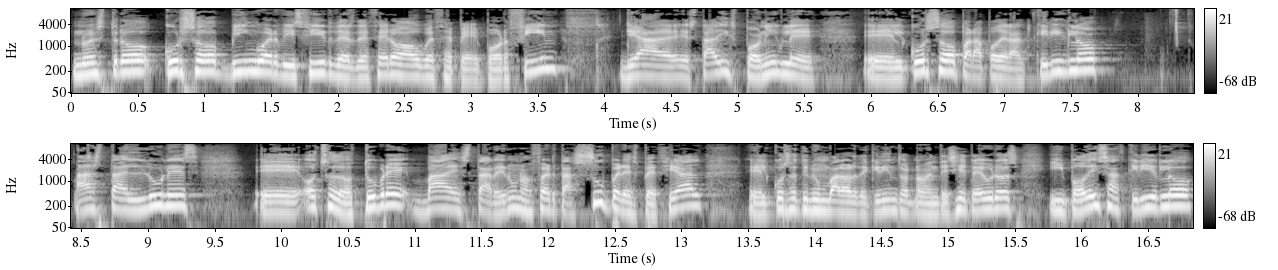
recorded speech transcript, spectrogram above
nuestro curso Bingware Bisphere desde cero a VCP. Por fin ya está disponible el curso para poder adquirirlo hasta el lunes eh, 8 de octubre va a estar en una oferta súper especial. El curso tiene un valor de 597 euros y podéis adquirirlo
